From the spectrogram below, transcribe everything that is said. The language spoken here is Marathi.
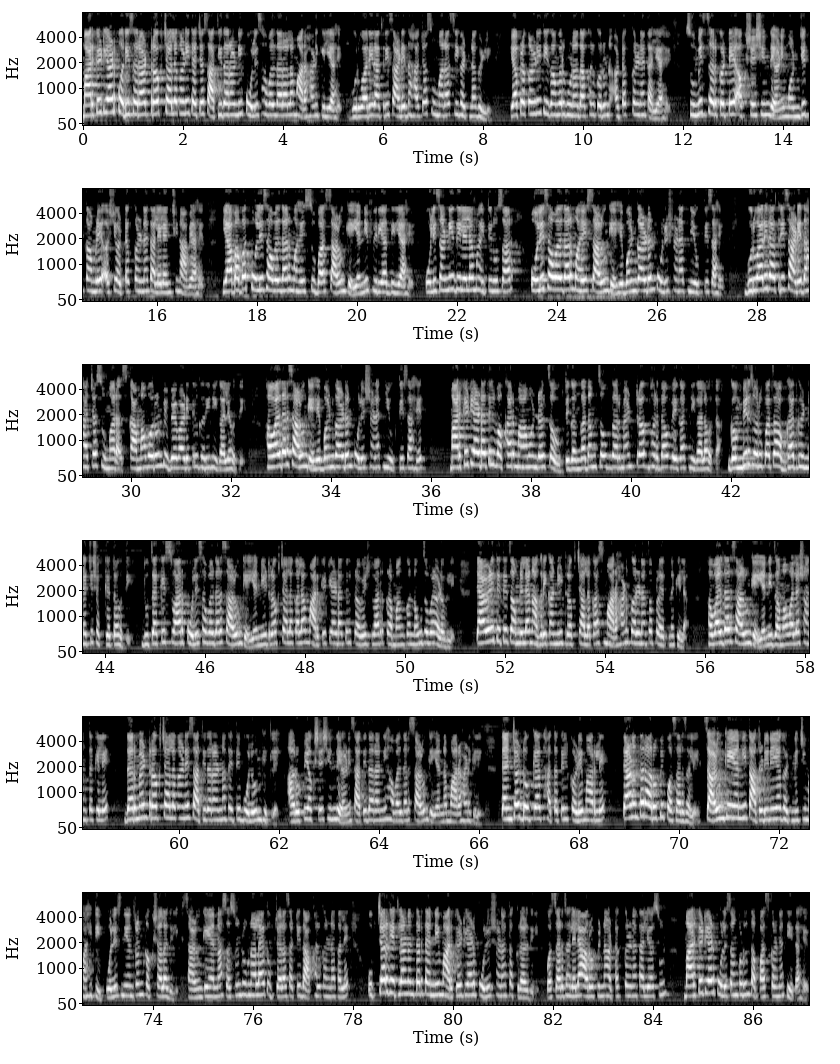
मार्केट यार्ड परिसरात ट्रक चालक आणि त्याच्या साथीदारांनी पोलीस हवालदाराला मारहाण केली आहे. गुरुवारी रात्री साडे दहाच्या सुमारास ही घटना घडली. या प्रकरणी तिघांवर गुन्हा दाखल करून अटक करण्यात आली आहे. सुमित सरकटे अक्षय शिंदे आणि मनजित कांबळे अशी अटक करण्यात आलेल्यांची नावे आहेत. याबाबत पोलीस हवालदार महेश सुभाष साळुंके यांनी फिर्याद दिली आहे. पोलिसांनी दिलेल्या माहितीनुसार पोलीस हवालदार महेश साळुंके हे बंड गार्डन पोलीस ठाण्यात नियुक्तीस आहेत. गुरुवारी रात्री साडेदहाच्या सुमारास कामावरून बिबेवाडीतील घरी निघाले होते. हवालदार साळुंके हे बंड गार्डन पोलीस ठाण्यात नियुक्तीस आहेत. मार्केट यार्डातील वखार महामंडळ चौक ते गंगाधाम चौक दरम्यान ट्रक भरधाव वेगात निघाला होता. गंभीर स्वरूपाचा अपघात घडण्याची शक्यता होती. दुचाकी स्वार पोलीस हवालदार साळुंके यांनी ट्रक चालकाला मार्केट यार्डातील प्रवेशद्वार क्रमांक नऊ जवळ अडवले. त्यावेळी तेथे जमलेल्या नागरिकांनी ट्रक चालकास मारहाण करण्याचा प्रयत्न केला. हवालदार साळुंके यांनी जमावाला शांत केले. दरम्यान ट्रक चालकाने साथीदारांना तेथे बोलवून घेतले. आरोपी अक्षय शिंदे आणि साथीदारांनी हवालदार साळुंके यांना मारहाण केली. त्यांच्या डोक्यात हातातील कडे मारले. त्यानंतर आरोपी पसार झाले. साळुंके यांनी तातडीने या घटनेची माहिती पोलीस नियंत्रण कक्षाला दिली. साळुंके यांना ससून रुग्णालयात उपचारासाठी दाखल करण्यात आले. उपचार घेतल्यानंतर त्यांनी मार्केट यार्ड पोलीस ठाण्यात तक्रार दिली. पसार झालेल्या आरोपींना अटक करण्यात आली असून मार्केट यार्ड पोलिसांकडून तपास करण्यात येत आहे.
